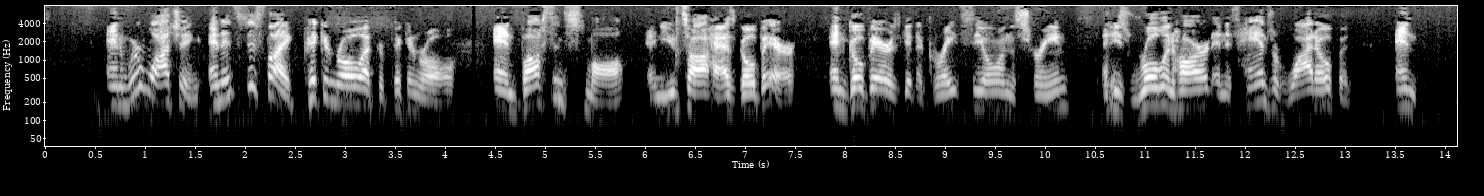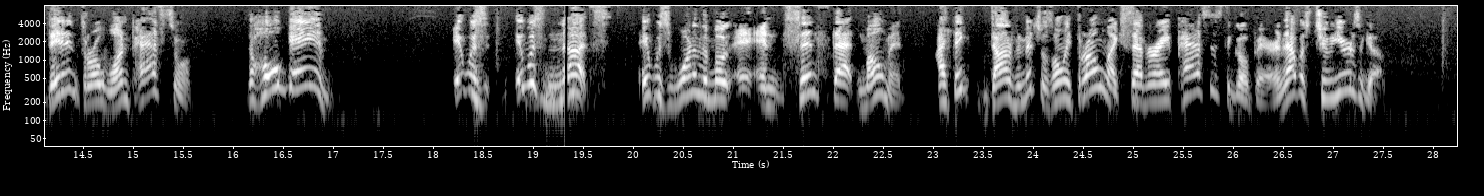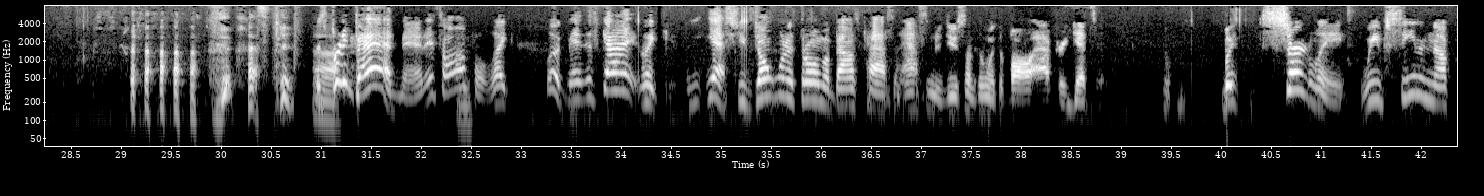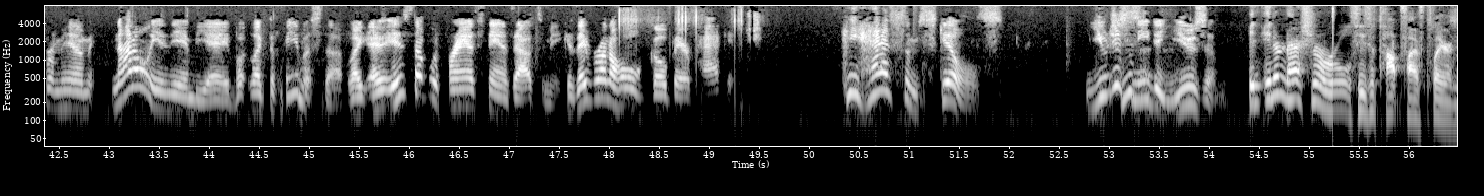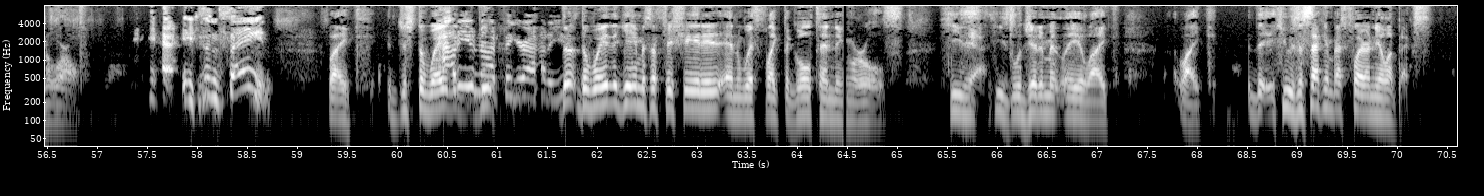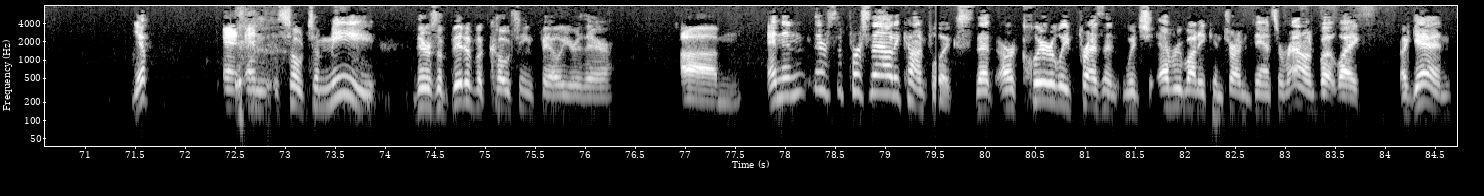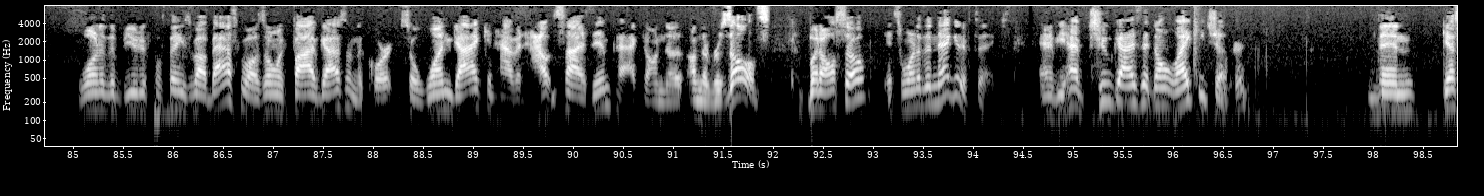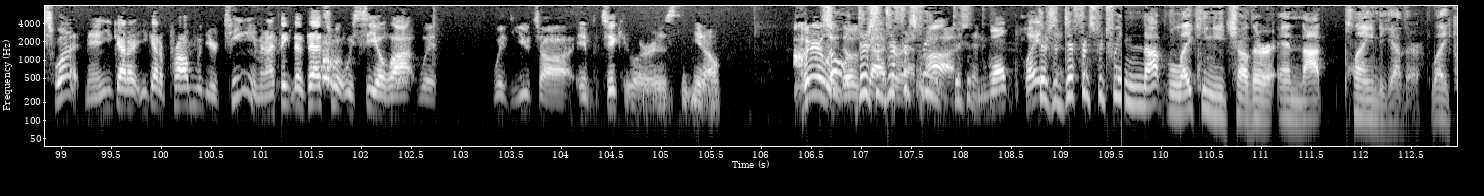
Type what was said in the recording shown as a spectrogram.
and we're watching, and it's just like pick and roll after pick and roll, and Boston's small, and Utah has Gobert, and Gobert is getting a great seal on the screen, and he's rolling hard, and his hands are wide open, and they didn't throw one pass to him the whole game. It was it was nuts. It was one of the most, and since that moment, I think Donovan Mitchell's only thrown like seven or eight passes to Gobert, and that was two years ago. It's pretty bad, man. It's awful. Like, look, man, this guy, like, yes, you don't want to throw him a bounce pass and ask him to do something with the ball after he gets it. But certainly, we've seen enough from him, not only in the NBA, but like the FIBA stuff. Like, uh, his stuff with France stands out to me because they've run a whole Gobert package. He has some skills. You just He's- need to use him. In international rules, he's a top five player in the world. Yeah, he's insane. Like just the way How the, do you the, not figure out how to use the, the way the game is officiated and with like the goaltending rules, he's Yeah. he's legitimately like like the, he was the second best player in the Olympics. Yep. And, and so to me, there's a bit of a coaching failure there. Um, and then there's the personality conflicts that are clearly present, which everybody can try to dance around. But like, again, one of the beautiful things about basketball is only five guys on the court, so one guy can have an outsized impact on the on the results. But also, it's one of the negative things. And if you have two guys that don't like each other, then guess what, man? You got a you got a problem with your team, and I think that that's what we see a lot with with Utah in particular. Is you know clearly So those there's a difference at between- there's a- and won't play. There's a difference between not liking each other and not playing together. Like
